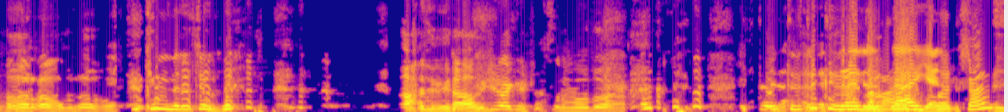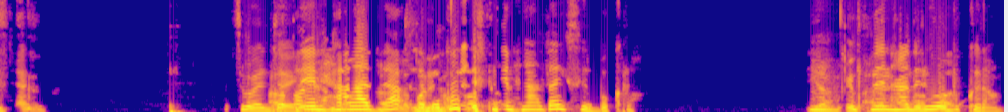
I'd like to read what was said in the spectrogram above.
مره مضروبة كمل الجملة واحد وياه وش رأيك شخص الموضوع؟ أنت تفتكر يعني؟ الأسبوع الجاي. الاثنين هذا لما أقول. الاثنين هذا يصير بكرة. يا. الاثنين هذا اللي هو بكرة.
